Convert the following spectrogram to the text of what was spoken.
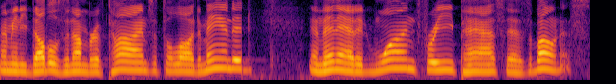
I mean, he doubles the number of times that the law demanded and then added one free pass as a bonus.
